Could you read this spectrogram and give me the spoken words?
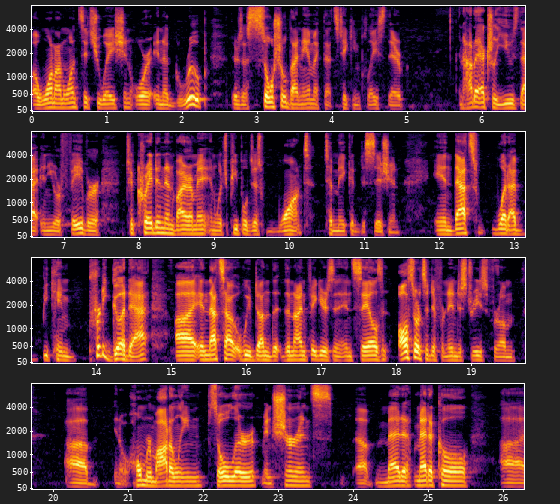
a one-on-one situation or in a group, there's a social dynamic that's taking place there. And how to actually use that in your favor to create an environment in which people just want to make a decision. And that's what I became pretty good at. Uh, and that's how we've done the, the nine figures in, in, sales and all sorts of different industries from, uh, you know, home remodeling, solar, insurance, uh, med- medical, uh,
